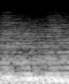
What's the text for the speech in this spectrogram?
you.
